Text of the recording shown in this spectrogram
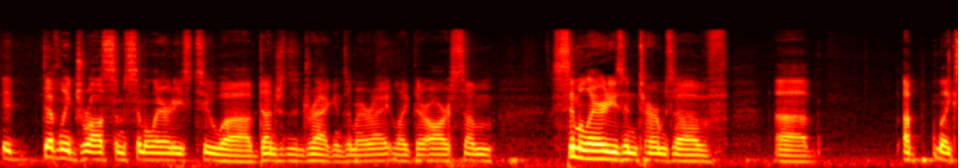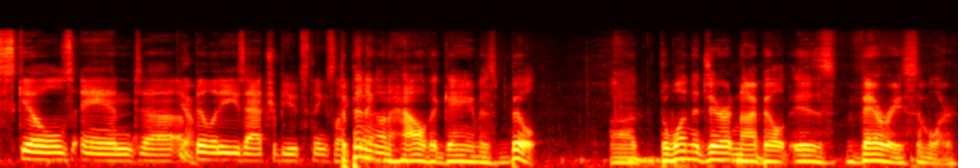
it definitely draws some similarities to uh, Dungeons and Dragons. Am I right? Like there are some similarities in terms of uh, uh, like skills and uh, Yeah. abilities, attributes, things like Depending that. on how the game is built, uh, the one that Jarrett and I built is very similar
